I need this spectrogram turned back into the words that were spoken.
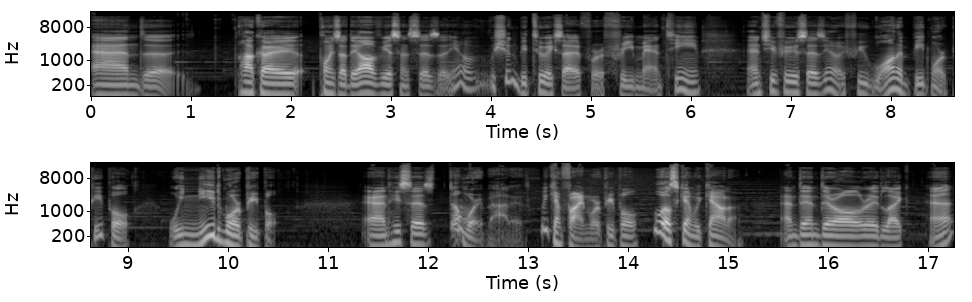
And uh, Hakkai points out the obvious and says that, you know, we shouldn't be too excited for a three man team. And Shifu says, you know, if we want to beat more people, we need more people. And he says, don't worry about it. We can find more people. Who else can we count on? And then they're already like, huh?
